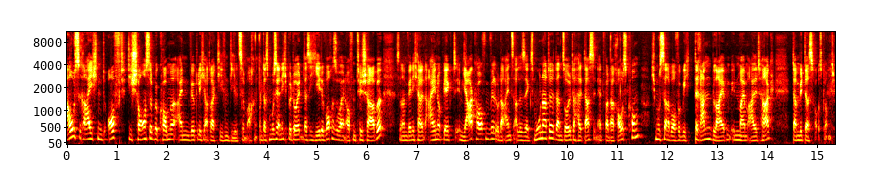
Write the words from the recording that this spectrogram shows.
ausreichend oft die Chance bekomme, einen wirklich attraktiven Deal zu machen. Und das muss ja nicht bedeuten, dass ich jede Woche so einen auf dem Tisch habe, sondern wenn ich halt ein Objekt im Jahr kaufen will oder eins alle sechs Monate, dann sollte halt das in etwa da rauskommen. Ich muss dann aber auch wirklich dranbleiben in meinem Alltag, damit das rauskommt.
